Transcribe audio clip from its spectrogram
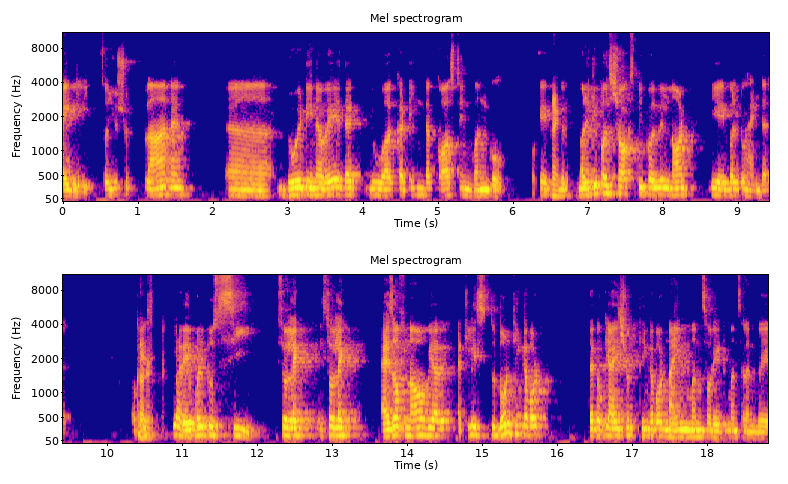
Ideally, so you should plan and uh, do it in a way that you are cutting the cost in one go. Okay, right. multiple shocks people will not be able to handle. Okay, so you are able to see. So like so like as of now we are at least so don't think about that okay i should think about nine months or eight months runway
